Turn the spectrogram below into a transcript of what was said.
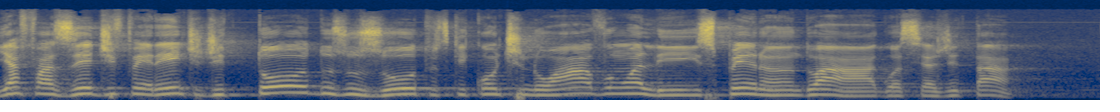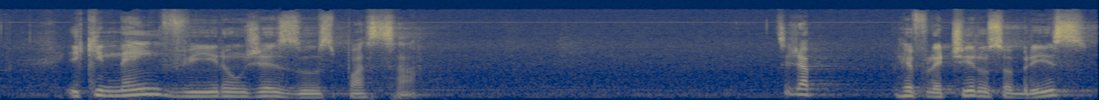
e a fazer diferente de todos os outros que continuavam ali esperando a água se agitar e que nem viram Jesus passar. Vocês já refletiram sobre isso?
